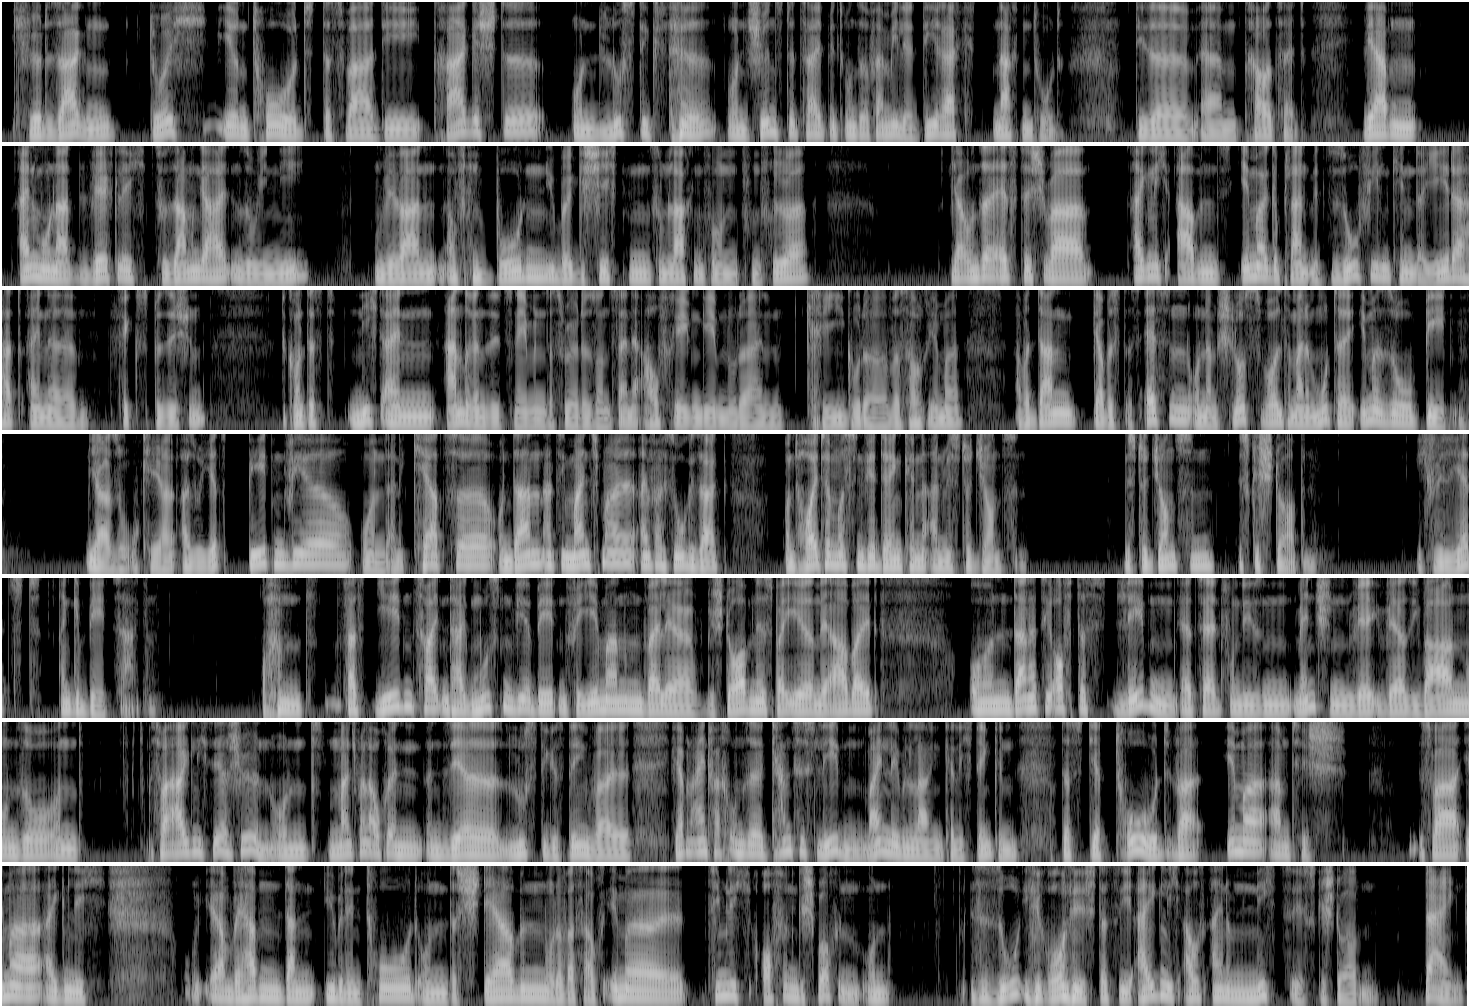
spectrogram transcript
Ich würde sagen, durch ihren Tod, das war die tragischste und lustigste und schönste Zeit mit unserer Familie, direkt nach dem Tod, diese ähm, Trauerzeit. Wir haben einen Monat wirklich zusammengehalten, so wie nie. Und wir waren auf dem Boden über Geschichten zum Lachen von, von früher. Ja, unser Esstisch war eigentlich abends immer geplant mit so vielen Kindern. Jeder hat eine Fixed Position. Du konntest nicht einen anderen Sitz nehmen, das würde sonst eine Aufregung geben oder einen Krieg oder was auch immer. Aber dann gab es das Essen und am Schluss wollte meine Mutter immer so beten. Ja, so, okay, also jetzt beten wir und eine Kerze. Und dann hat sie manchmal einfach so gesagt, und heute müssen wir denken an Mr. Johnson. Mr. Johnson ist gestorben. Ich will jetzt ein Gebet sagen. Und fast jeden zweiten Tag mussten wir beten für jemanden, weil er gestorben ist bei ihr in der Arbeit. Und dann hat sie oft das Leben erzählt von diesen Menschen, wer, wer sie waren und so. Und es war eigentlich sehr schön und manchmal auch ein, ein sehr lustiges Ding, weil wir haben einfach unser ganzes Leben, mein Leben lang kann ich denken, dass der Tod war immer am Tisch. Es war immer eigentlich ja, wir haben dann über den Tod und das Sterben oder was auch immer ziemlich offen gesprochen. Und es ist so ironisch, dass sie eigentlich aus einem Nichts ist gestorben. Bang.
